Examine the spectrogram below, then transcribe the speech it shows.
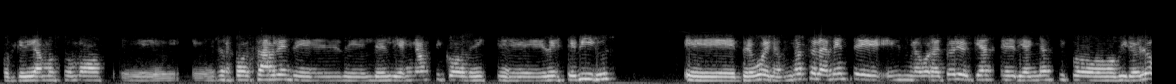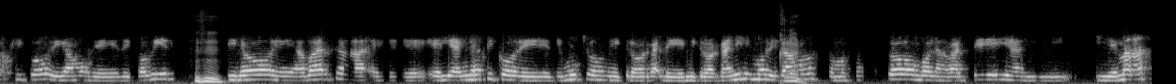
porque, digamos, somos eh, eh responsables de, del diagnóstico de este, de este virus. Eh, pero bueno, no solamente es un laboratorio que hace diagnóstico virológico, digamos, de, COVID, sino eh, abarca eh, el diagnóstico de, muchos micro, de microorganismos, digamos, como son los hongos, las bacterias y, demás,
